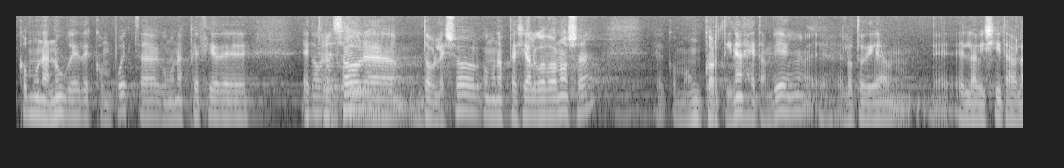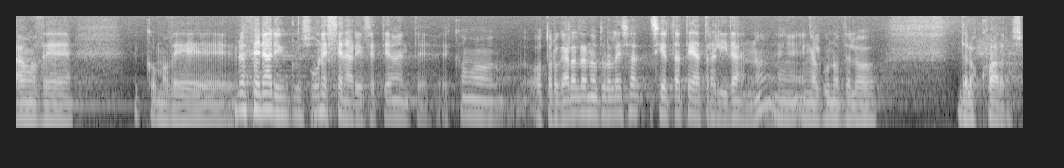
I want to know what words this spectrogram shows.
como una nube descompuesta, como una especie de doble sol, doble sol como una especie algodonosa, eh, como un cortinaje también. Eh, el otro día eh, en la visita hablábamos de como de... Un escenario incluso. Un escenario, efectivamente. Es como otorgar a la naturaleza cierta teatralidad ¿no? en, algunos de los, de los cuadros.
